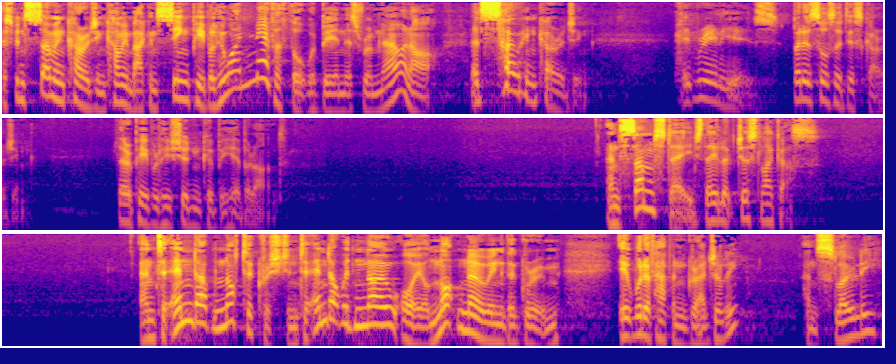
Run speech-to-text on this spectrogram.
It's been so encouraging coming back and seeing people who I never thought would be in this room now and are. It's so encouraging. It really is. But it's also discouraging. There are people who should and could be here but aren't. And some stage they look just like us. And to end up not a Christian, to end up with no oil, not knowing the groom, it would have happened gradually and slowly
